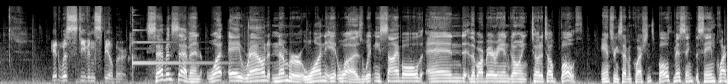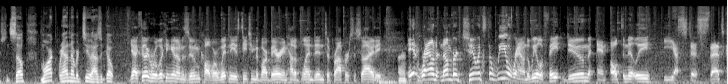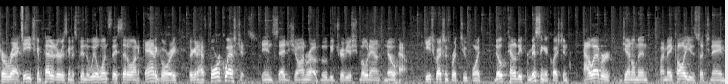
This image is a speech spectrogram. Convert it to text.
It was Steven Spielberg. Seven seven. What a round number one it was. Witney Seibold and the Barbarian going toe to toe, both answering seven questions, both missing the same question. So, Mark, round number two. How's it go? Yeah, I feel like we're looking in on a Zoom call where Witney is teaching the barbarian how to blend into proper society. In round number two, it's the wheel round, the wheel of fate, doom, and ultimately justice. That's correct. Each competitor is going to spin the wheel once they settle on a category. They're going to have four questions in said genre of movie trivia schmoedown know-how. Each question is worth two points. No penalty for missing a question. However, gentlemen, if I may call you such name,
